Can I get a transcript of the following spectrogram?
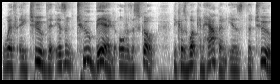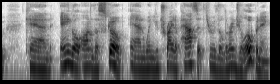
with a tube that isn't too big over the scope because what can happen is the tube can angle onto the scope and when you try to pass it through the laryngeal opening,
